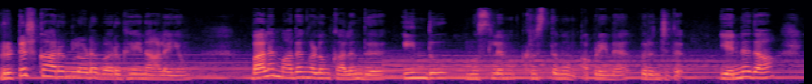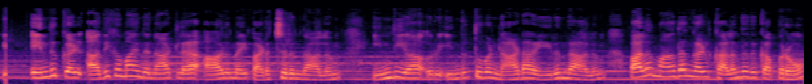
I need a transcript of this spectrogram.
பிரிட்டிஷ்காரங்களோட வருகையினாலையும் பல மதங்களும் கலந்து இந்து முஸ்லிம் கிறிஸ்தவம் அப்படின்னு பிரிஞ்சுது. என்னதான் இந்துக்கள் அதிகமாக இந்த நாட்டில் ஆளுமை படைச்சிருந்தாலும் இந்தியா ஒரு இந்துத்துவ நாடாக இருந்தாலும் பல மதங்கள் கலந்ததுக்கு அப்புறம்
